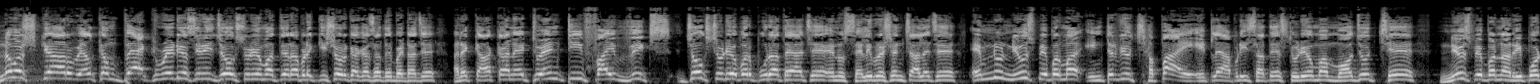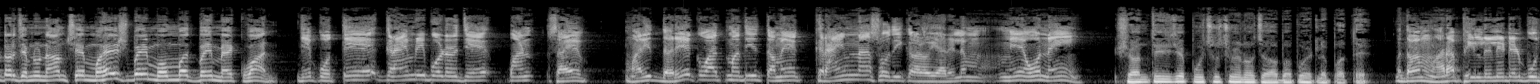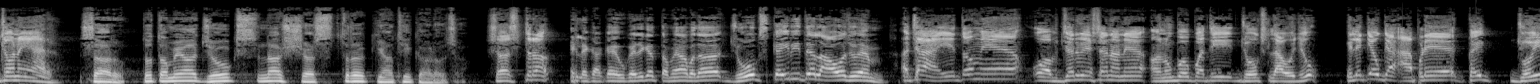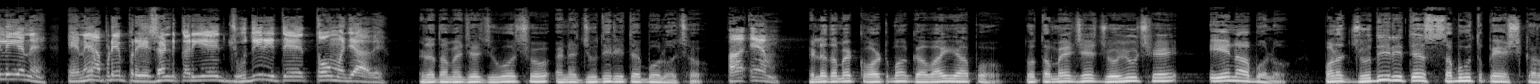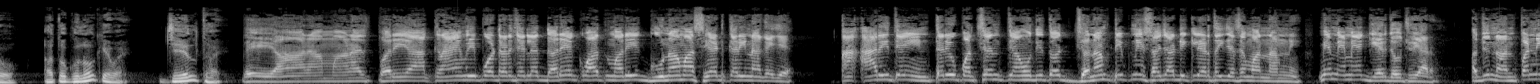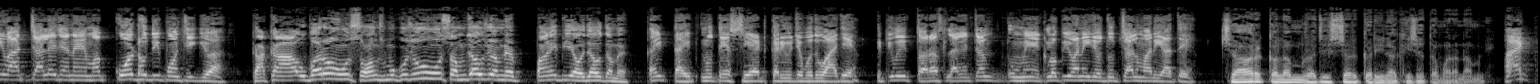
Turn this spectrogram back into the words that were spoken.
નમસ્કાર welcome back radio city joke સ્ટુડિયોમાં અત્યારે આપણે કિશોર કાકા સાથે બેઠા છે અને કાકાને twenty five weeks joke studio પર પૂરા થયા છે, એનું સેલિબ્રેશન ચાલે છે. એમનું ન્યૂઝપેપરમાં ઇન્ટરવ્યુ છપાય એટલે આપણી સાથે સ્ટુડિયોમાં મોજૂદ છે ન્યૂઝપેપરના રિપોર્ટર જેમનું નામ છે મહેશભાઈ મોહમ્મદભાઈ મેકવાન. જે પોતે ક્રાઇમ રિપોર્ટર છે, પણ સાહેબ મારી દરેક વાતમાંથી તમે ક્રાઇમ ના શોધી કાઢો યાર એટલે મેં એવો નહીં. શાંતિ જે પૂછું છું એનો જવાબ આપો એટલે પતે. પણ તમે મારા ફિલ્ડ રિલેટેડ પૂછો ને યાર. સારું તો તમે આ જોક્સ ના શસ્ત્ર ક્યાંથી કાઢો છો? શસ્ત્ર? એટલે કાકા એવું કહે છે કે તમે આ બધા જોક્સ કઈ રીતે લાવો છો એમ? અચ્છા એ તો મેં ઓબ્ઝર્વેશન અને અનુભવ પરથી જોક્સ લાવું છું. એટલે કેવું કે આપણે કંઈક જોઈ લઈએ ને એને આપણે પ્રેઝન્ટ કરીએ જુદી રીતે તો મજા આવે. એટલે તમે જે જુઓ છો એને જુદી રીતે બોલો છો. હા એમ એટલે તમે કોર્ટમાં ગવાહી આપો તો તમે જે જોયું છે એ ના બોલો. પણ જુદી રીતે સબૂત પેશ કરો. આ તો ગુનો કહેવાય. જેલ થાય. બે યાર આ માણસ ફરી આ ક્રાઇમ રિપોર્ટર છે એટલે દરેક વાત મારી ગુનામાં સેટ કરી નાખે છે. આ આ રીતે ઇન્ટરવ્યુ પતશે ને ત્યાં સુધી તો જન્મ ટીપની સજા ડિક્લેર થઈ જશે મારા નામની. મેં મેં મેં ઘેર જઉં છું યાર. હજુ નાનપણની વાત ચાલે છે ને એમાં કોર્ટ સુધી પહોંચી ગયો. કાકા ઊભા રહો હું સોંગ્સ મૂકું છું હું સમજાવું છું એમને. પાણી પી જાવ તમે. કઈ ટાઈપનું તે સેટ કર્યું છે બધું આજે? એટલી બધી તરસ લાગે. ચાલ તું મેં એકલો પીવા નહીં જતું ચાલ મારી હાથે. ચાર કલમ રજિસ્ટર કરી નાખી છે તમારા નામની. હટ!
